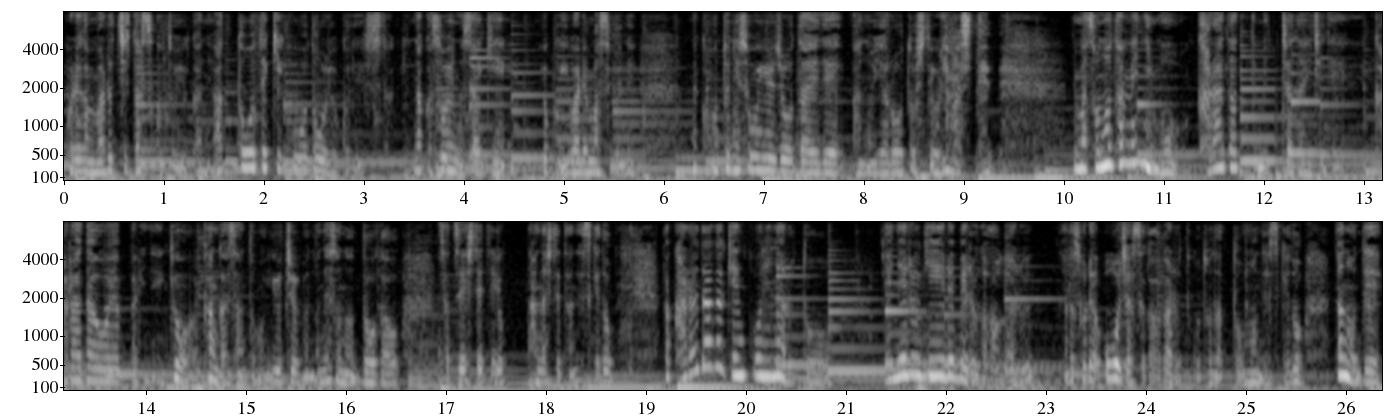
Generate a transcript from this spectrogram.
これがマルチタスクというかね圧倒的行動力でしたっけ？なんかそういうの最近よく言われますよね。なんか本当にそういう状態であのやろうとしておりまして。で、まあ、そのためにも体ってめっちゃ大事で体をやっぱりね今日はカンガーさんとも YouTube のねその動画を撮影しててよく話してたんですけど、体が健康になるとエネルギーレベルが上がるなんかそれオージャスが上がるってことだと思うんですけどなので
